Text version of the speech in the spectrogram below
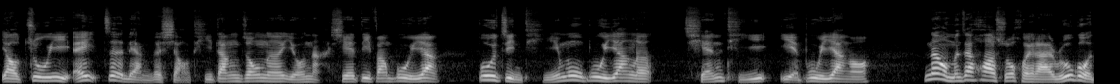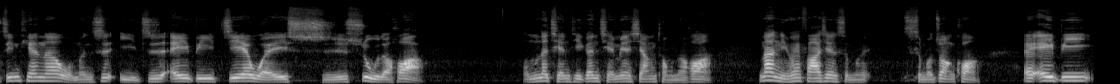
要注意，哎，这两个小题当中呢，有哪些地方不一样？不仅题目不一样了，前提也不一样哦。那我们再话说回来，如果今天呢，我们是已知 a、b 皆为实数的话，我们的前提跟前面相同的话，那你会发现什么什么状况？哎，a、b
